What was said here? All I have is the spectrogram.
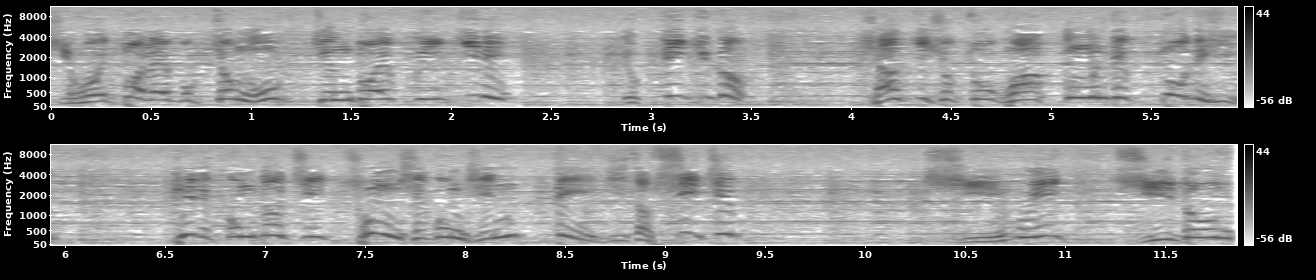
是会带来木匠奴更大的危机呢？有第结果，请继续做看我们的播的戏《霹雳公道之创世工人》第二十四集，是为启动。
